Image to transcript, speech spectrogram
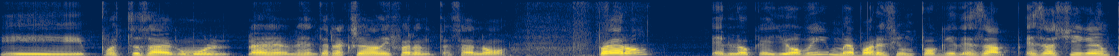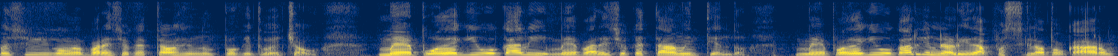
y pues tú sabes, como la, gente reacciona diferente. O sea, no. Pero en lo que yo vi, me pareció un poquito. Esa, esa chica en específico me pareció que estaba haciendo un poquito de show. Me puedo equivocar y me pareció que estaba mintiendo. Me puedo equivocar y en realidad, pues sí la tocaron.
